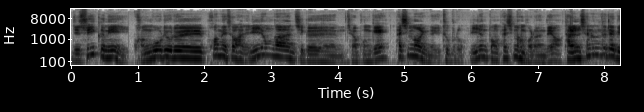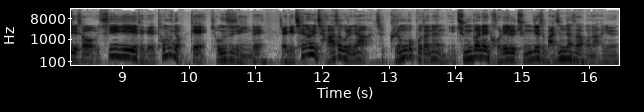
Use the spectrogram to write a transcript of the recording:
이제 수익금이 광고료를 포함해서 한 1년간 지금 제가 번게 80만 원입니다 유튜브로. 1년 동안 80만 원 벌었는데요. 다른 채널들에 비해서 수익이 되게 터무니없게 적은 수준인데 자, 이게 채널이 작아서 그러냐? 자, 그런 것보다는 이 중간에 거래를 중개해서 마진 장사하거나 아니면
